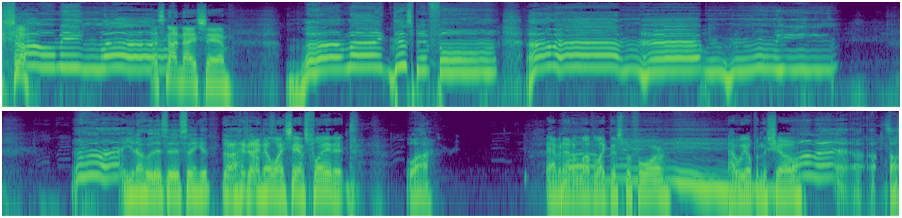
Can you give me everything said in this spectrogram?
show me love. That's not nice, Sam. Love like this before. You know who this is singing? I, I know why Sam's playing it. Why? Haven't had a love like this before. How we open the show. It's Uh,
